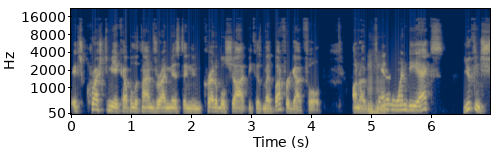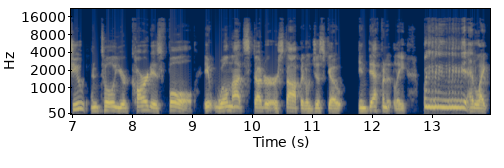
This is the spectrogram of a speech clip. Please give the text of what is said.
it's crushed me a couple of times where I missed an incredible shot because my buffer got full. On a mm-hmm. Canon 1DX, you can shoot until your card is full. It will not stutter or stop. It'll just go indefinitely at like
